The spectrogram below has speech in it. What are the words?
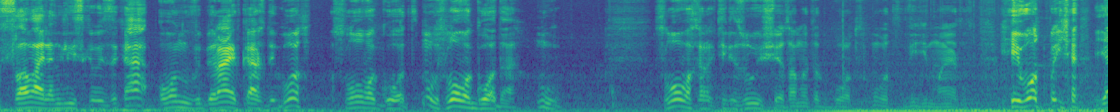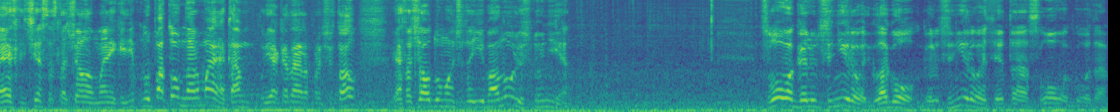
словарь английского языка, он выбирает каждый год слово год. Ну, слово года. Ну, слово, характеризующее там этот год. Ну, вот, видимо, этот. И вот я, я, если честно, сначала маленький не... Ну, потом нормально. Там, я когда прочитал, я сначала думал, что-то ебанулись, но нет. Слово галлюцинировать, глагол галлюцинировать, это слово года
